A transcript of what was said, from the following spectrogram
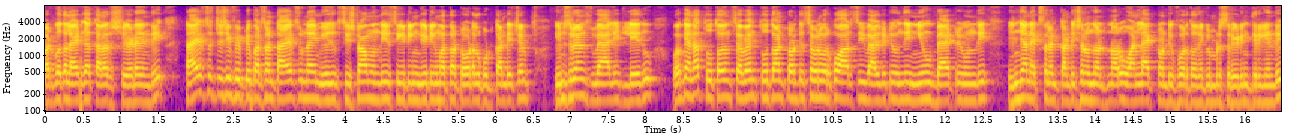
but పోతే లైట్గా కలర్ షేడ్ అయింది. టైర్స్ వచ్చేసి ఫిఫ్టీ పర్సెంట్ టైర్స్ ఉన్నాయి మ్యూజిక్ సిస్టమ్ ఉంది సీటింగ్ గీటింగ్ మొత్తం total good condition. Insurance valid లేదు. ఓకేనా? Two thousand seven two thousand twenty seven వరకు ఆర్సీ వ్యాలిడిటీ ఉంది న్యూ బ్యాటరీ ఉంది ఇంజన్ ఎక్సలెంట్ కండిషన్ ఉంది అంటున్నారు one lakh twenty four thousand kilometres reading తిరిగింది.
